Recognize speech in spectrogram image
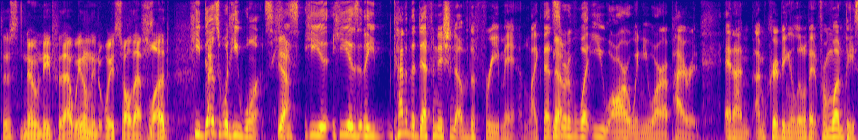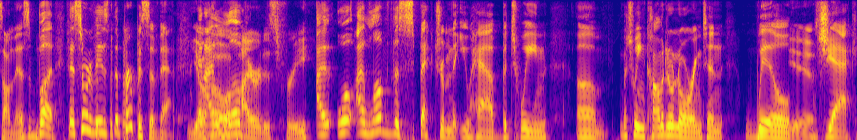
"There's no need for that. We don't need to waste all that blood." he does what he wants. Yeah. He's, he he is the kind of the definition of the free man. Like that's Yeah. sort of what you are when you are a pirate. And I'm I'm cribbing a little bit from One Piece on this, but that sort of is the purpose of that. Yo and I love a pirate is free. I well, I love the spectrum that you have between um between Commodore Norrington, Will, Yes. Jack,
